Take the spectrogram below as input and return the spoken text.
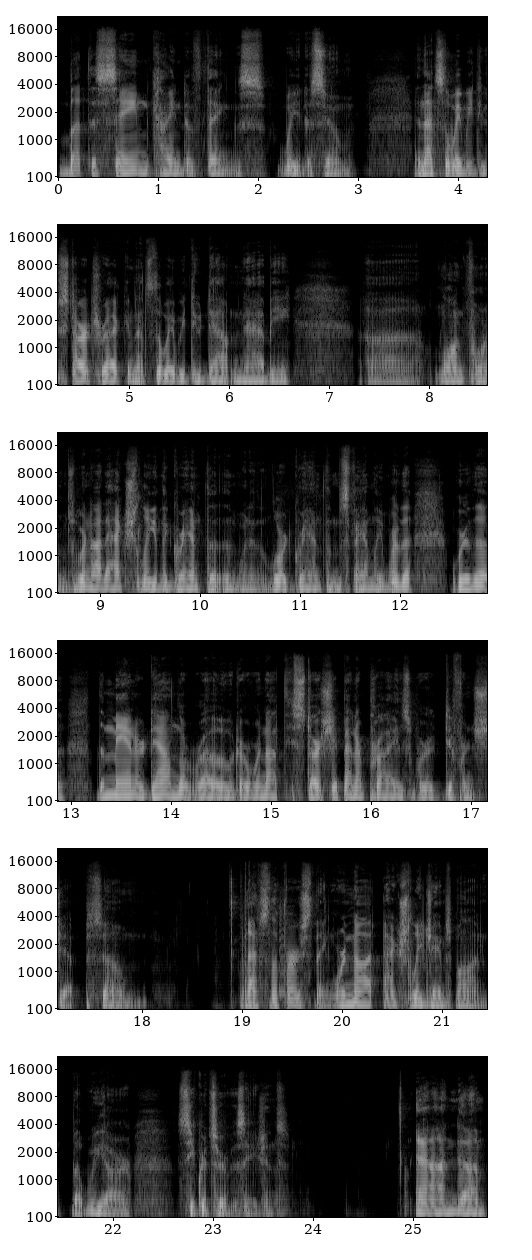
but the same kind of things, we'd assume. And that's the way we do Star Trek, and that's the way we do Downton Abbey uh, long forms. We're not actually the Grantham, Lord Grantham's family. We're the we're the the manor down the road, or we're not the Starship Enterprise. We're a different ship. So that's the first thing. We're not actually James Bond, but we are Secret Service agents. And um,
